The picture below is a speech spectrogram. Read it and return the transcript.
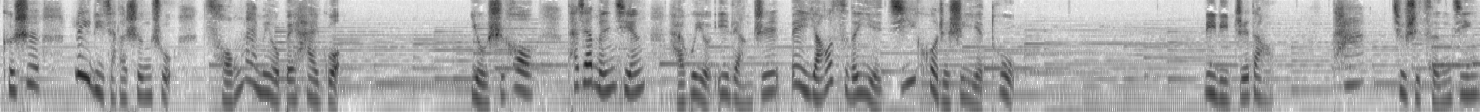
可是丽丽家的牲畜从来没有被害过。有时候，她家门前还会有一两只被咬死的野鸡或者是野兔。丽丽知道，她就是曾经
